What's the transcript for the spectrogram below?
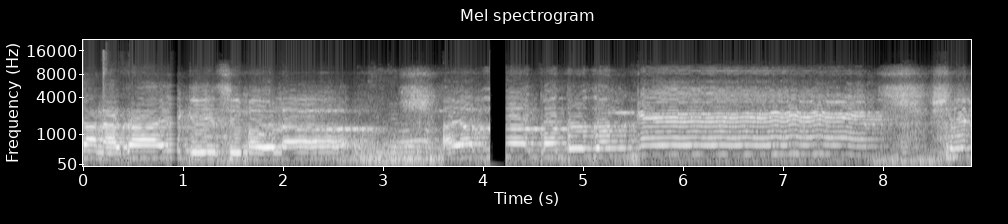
জানাজায় গেছি মৌলা। আয় আল্লাহ কতজনকে শির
